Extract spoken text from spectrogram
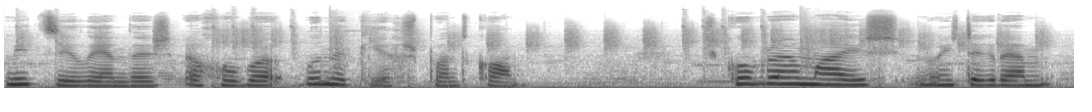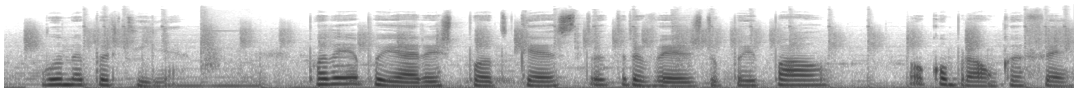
mitoselendas.lunaquirres.com. Descubram mais no Instagram Luna Partilha. Podem apoiar este podcast através do PayPal ou comprar um café.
